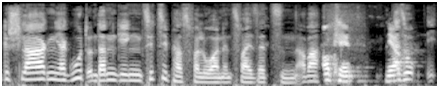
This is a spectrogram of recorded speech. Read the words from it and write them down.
geschlagen, ja gut, und dann gegen Tsitsipas verloren in zwei Sätzen. Aber okay. ja. also ich,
